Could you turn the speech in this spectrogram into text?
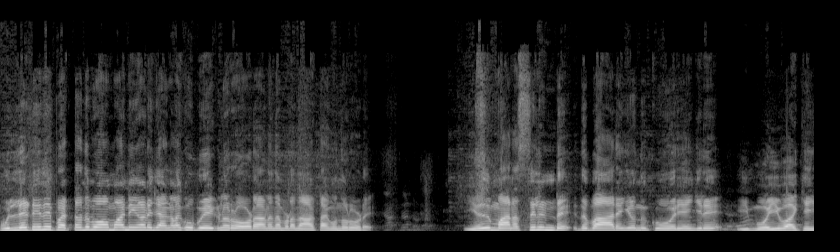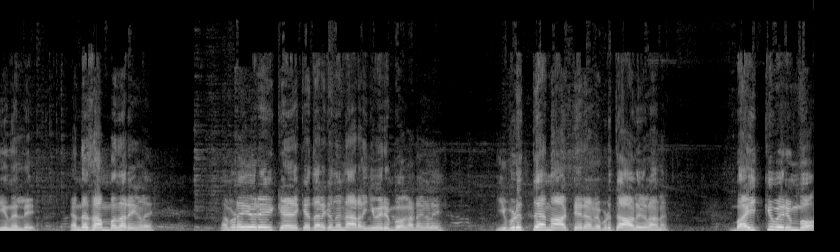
പുല്ലട്ടിൽ നിന്ന് പെട്ടെന്ന് പോകാൻ വേണ്ടിയാണ് ഞങ്ങളൊക്കെ ഉപയോഗിക്കുന്ന റോഡാണ് നമ്മുടെ നാട്ടാങ്കുന്ന് റോഡ്. ഇത് മനസ്സിലുണ്ട്. ഇതിപ്പോൾ ആരെങ്കിലും ഒന്ന് കോരിയെങ്കിൽ ഈ ഒഴിവാക്കിയെങ്കിന്നല്ലേ? എന്താ സംഭവം അറിയങ്ങൾ നമ്മുടെ ഈ ഒരു കിഴക്കേ തലക്കുന്ന് ഇറങ്ങി വരുമ്പോൾ കണ്ടങ്ങൾ ഇവിടുത്തെ നാട്ടുകാരാണ് ഇവിടുത്തെ ആളുകളാണ്. ബൈക്ക് വരുമ്പോൾ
